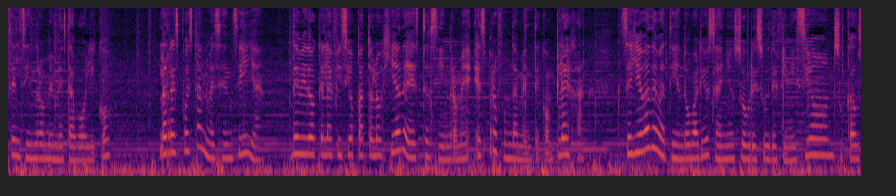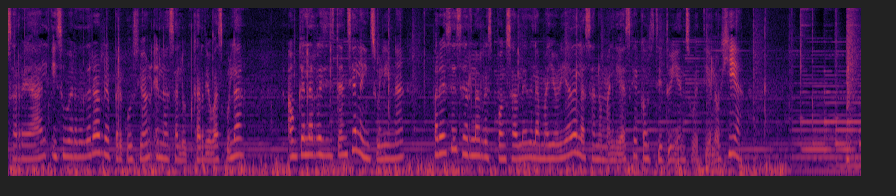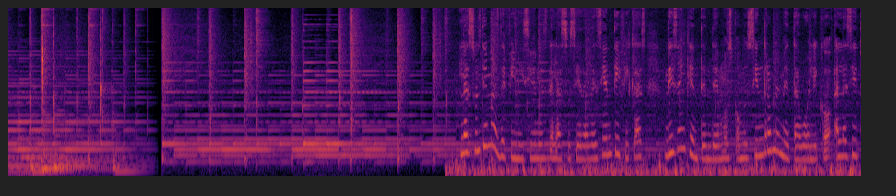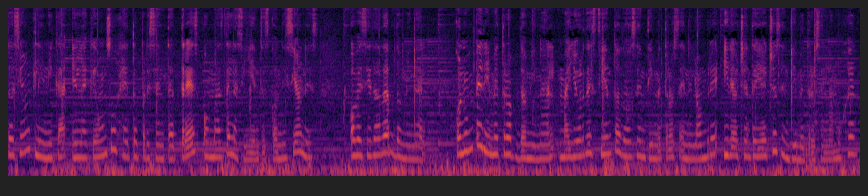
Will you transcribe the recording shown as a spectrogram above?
es el síndrome metabólico? La respuesta no es sencilla, debido a que la fisiopatología de este síndrome es profundamente compleja. Se lleva debatiendo varios años sobre su definición, su causa real y su verdadera repercusión en la salud cardiovascular, aunque la resistencia a la insulina parece ser la responsable de la mayoría de las anomalías que constituyen su etiología. Las últimas definiciones de las sociedades científicas dicen que entendemos como síndrome metabólico a la situación clínica en la que un sujeto presenta tres o más de las siguientes condiciones. Obesidad abdominal, con un perímetro abdominal mayor de 102 centímetros en el hombre y de 88 centímetros en la mujer.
